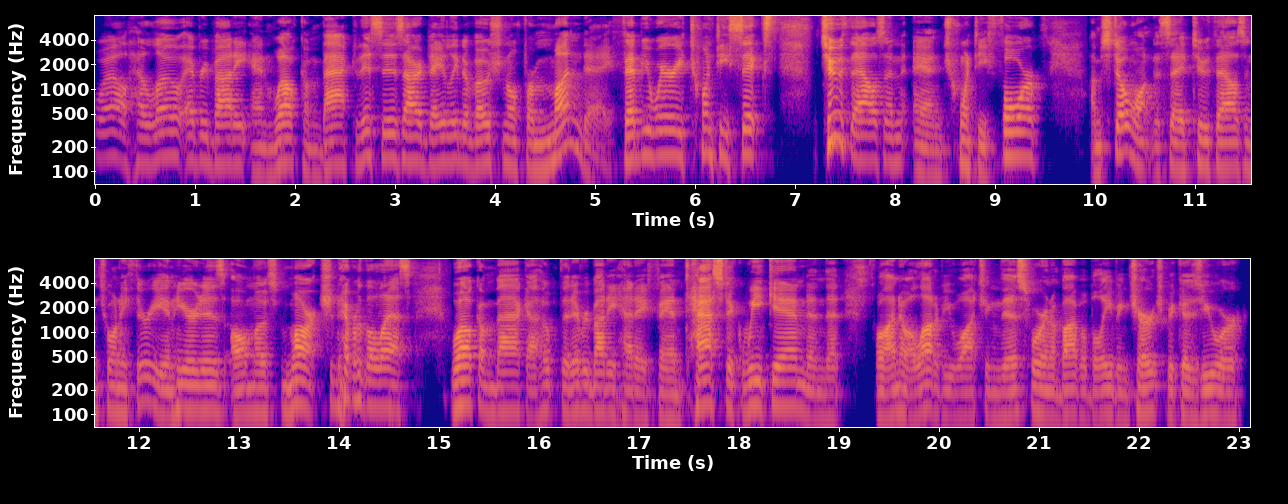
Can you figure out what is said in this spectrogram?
Well, hello, everybody, and welcome back. This is our daily devotional for Monday, February 26th, 2024. I'm still wanting to say 2023, and here it is almost March. Nevertheless, welcome back. I hope that everybody had a fantastic weekend and that, well, I know a lot of you watching this were in a Bible believing church because you were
